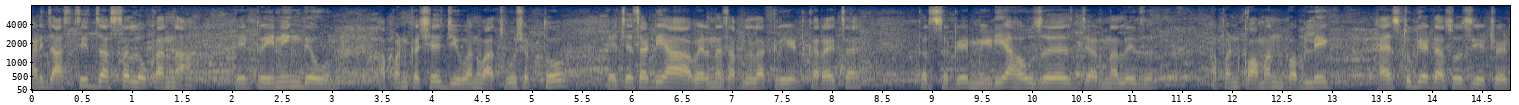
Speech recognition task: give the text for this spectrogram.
आणि जास्तीत जास्त लोकांना हे ट्रेनिंग देऊन आपण कसे जीवन वाचवू शकतो याच्यासाठी हा अवेअरनेस आपल्याला क्रिएट करायचा आहे. तर सगळे मीडिया हाऊसेस जर्नलिज आपण common public has to get associated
